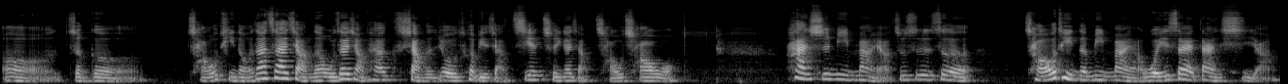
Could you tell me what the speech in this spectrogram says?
呃整个。朝廷哦，那再讲呢？我在讲他想的就特别讲奸臣，应该讲曹操哦。汉室命脉啊，就是这个朝廷的命脉啊，危在旦夕啊，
